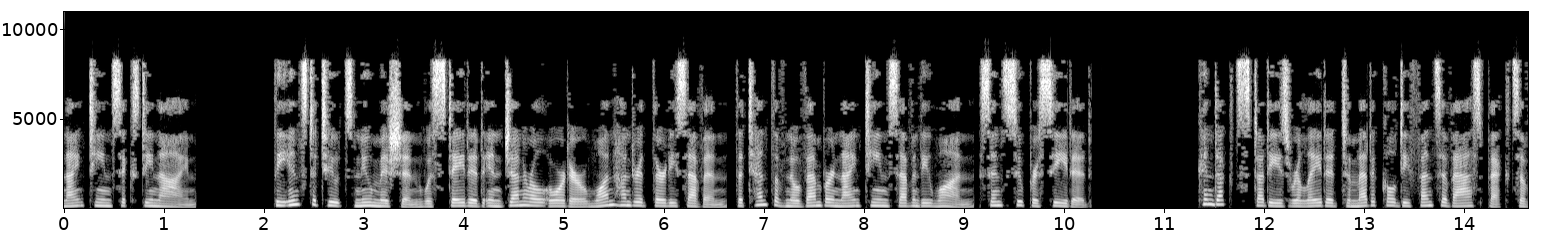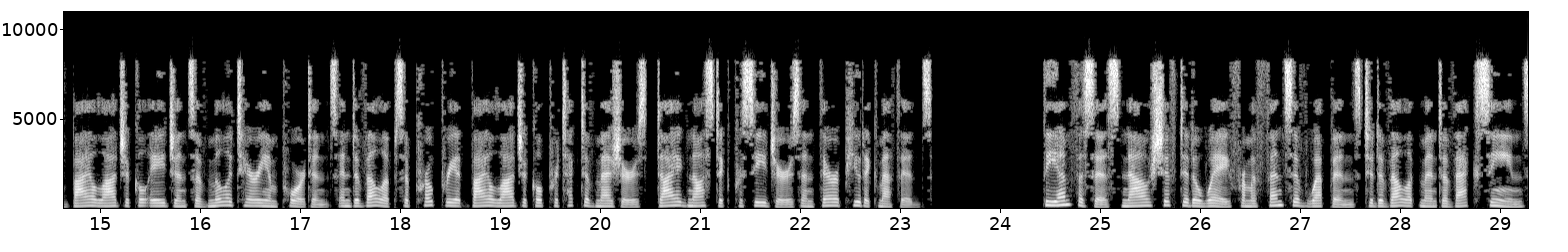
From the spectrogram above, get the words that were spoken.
1969. The institute's new mission was stated in General Order 137, the 10th of November 1971, since superseded. Conducts studies related to medical defensive aspects of biological agents of military importance and develops appropriate biological protective measures, diagnostic procedures and therapeutic methods. The emphasis now shifted away from offensive weapons to development of vaccines,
